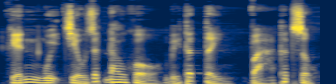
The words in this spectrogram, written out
khiến ngụy triều rất đau khổ vì thất tình và thất sủng.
